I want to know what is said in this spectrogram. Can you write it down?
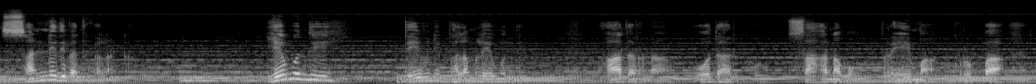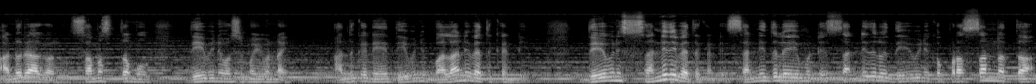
సన్నిధి వెతకాలంట. ఏముంది? దేవుని బలంలో ఏముంది? ఆదరణ ఓదార్పు. సహనము ప్రేమ కృప అనురాగాలు సమస్తము దేవుని వశమై ఉన్నాయి. అందుకనే దేవుని బలాన్ని వెతకండి. దేవుని సన్నిధి వెతకండి. సన్నిధిలో ఏమంటే సన్నిధిలో దేవుని యొక్క ప్రసన్నత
